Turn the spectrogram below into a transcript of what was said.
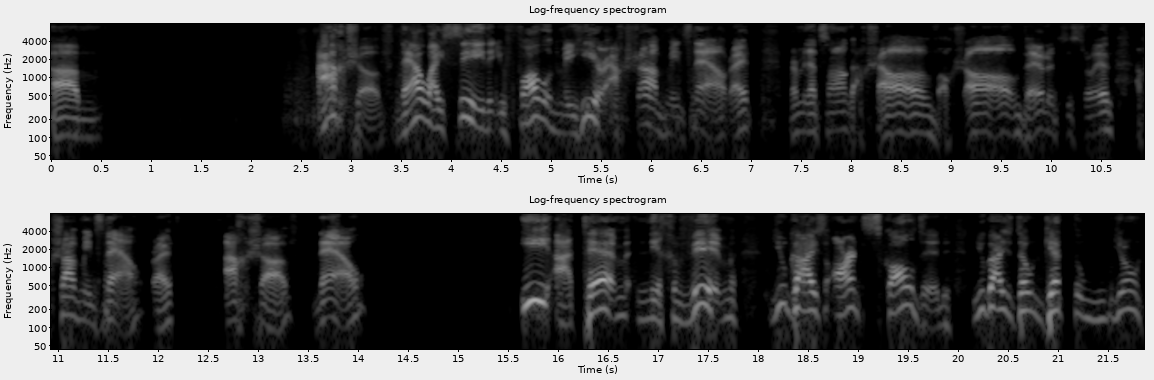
Um, Achshav. Now I see that you followed me here. Achshav means now, right? Remember that song? Achshav, Achshav, Beretz Yisrael. Achshav means now, right? Achshav, now. I atem nichvim. You guys aren't scalded. You guys don't get the. You don't.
